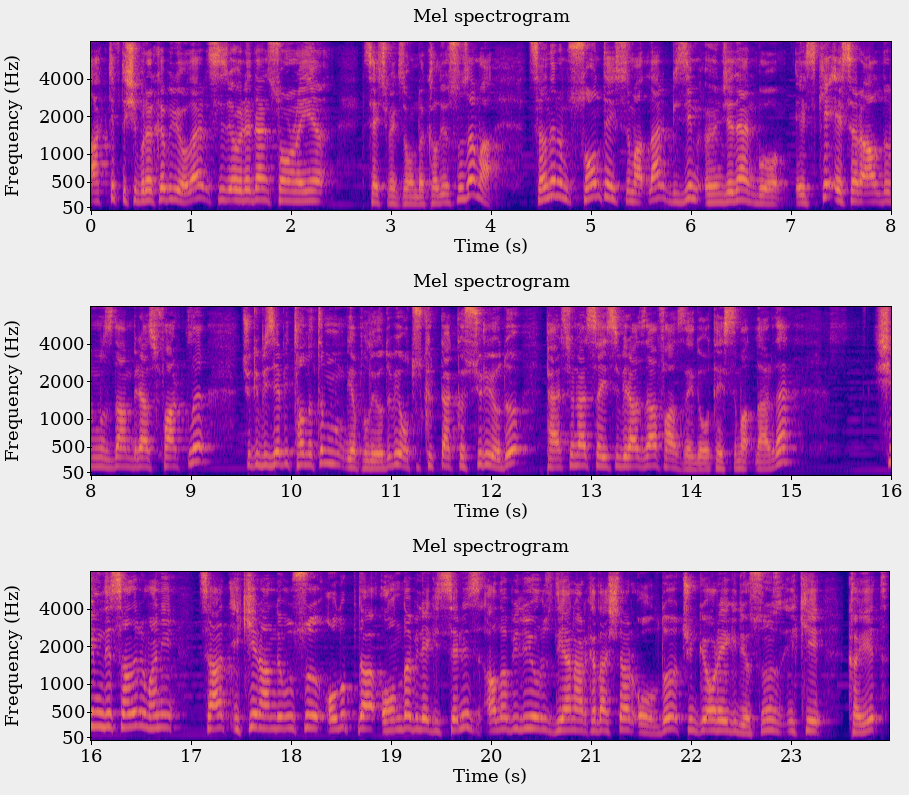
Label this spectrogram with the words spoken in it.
aktif dışı bırakabiliyorlar. Siz öğleden sonrayı seçmek zorunda kalıyorsunuz ama sanırım son teslimatlar bizim önceden bu eski eseri aldığımızdan biraz farklı. Çünkü bize bir tanıtım yapılıyordu. Bir 30-40 dakika sürüyordu. Personel sayısı biraz daha fazlaydı o teslimatlarda. Şimdi sanırım hani saat 2 randevusu olup da onda bile gitseniz alabiliyoruz diyen arkadaşlar oldu. Çünkü oraya gidiyorsunuz 2 kayıt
